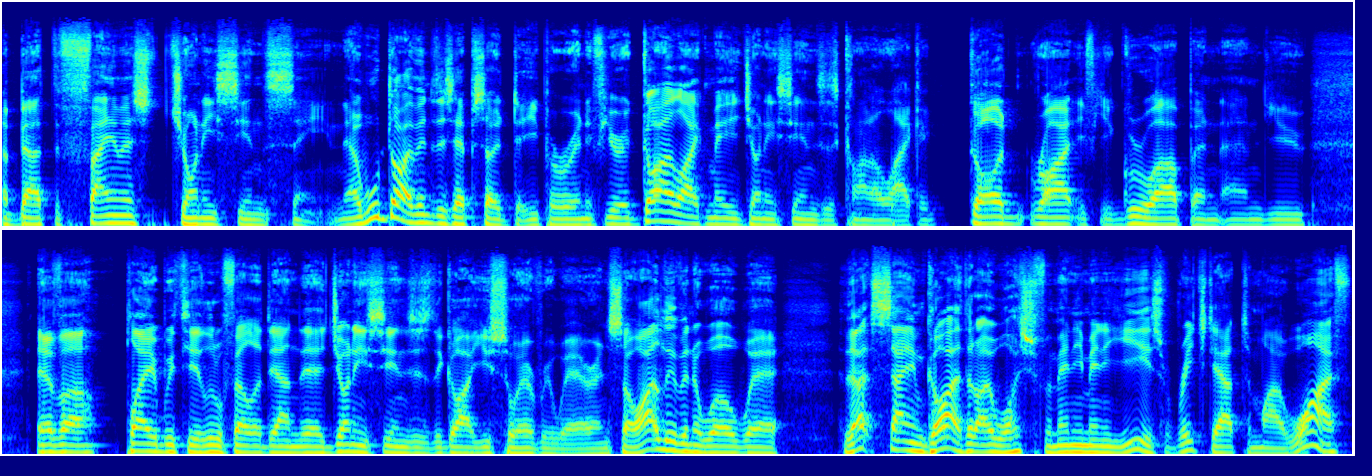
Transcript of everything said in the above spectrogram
about the famous Johnny Sins scene. Now, we'll dive into this episode deeper, and if you're a guy like me, Johnny Sins is kind of like a god, right? If you grew up and and you ever played with your little fella down there, Johnny Sins is the guy you saw everywhere. And so I live in a world where that same guy that I watched for many, many years reached out to my wife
